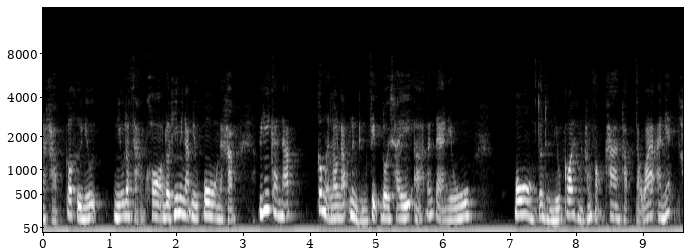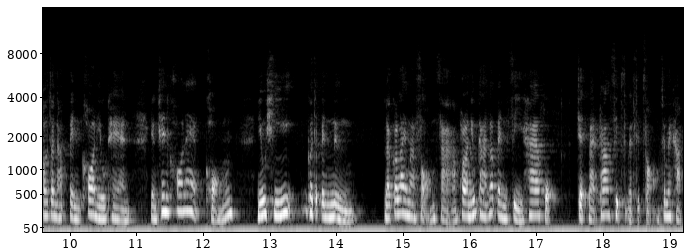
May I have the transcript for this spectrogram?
นะครับก็คือนิ้วนิ้วละ 3 ข้อ โดยที่ไม่นับนิ้วโป้งนะครับวิธีการนับก็เหมือนเรานับ1นถึงสิโดยใช้ตั้งแต่นิ้วโป้งจนถึงนิ้วก้อยของทั้งสองข้างครับ แต่ว่าอันนี้เขาจะนับเป็นข้อนิ้วแทน อย่างเช่น ข้อแรกของนิ้วชี้ก็จะเป็น 1 แล้วก็ไล่มา 2 3 พอนิ้วกลางก็เป็น 4 5 6 7 8 9 10 11 12 ใช่ไหมครับ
